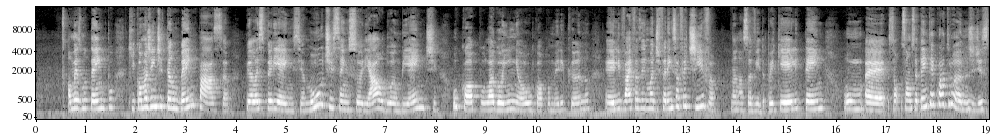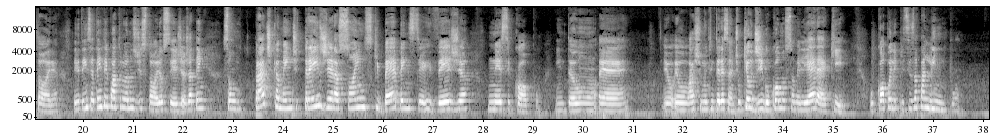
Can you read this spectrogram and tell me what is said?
Ao mesmo tempo que, como a gente também passa pela experiência multissensorial do ambiente, o copo Lagoinha ou o copo americano, ele vai fazer uma diferença afetiva na nossa vida, porque ele tem um. É, são, são 74 anos de história. Ele tem 74 anos de história, ou seja, já tem. São praticamente três gerações que bebem cerveja nesse copo. Então, é, eu, eu acho muito interessante. O que eu digo como sommelier é que o copo ele precisa estar tá limpo.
